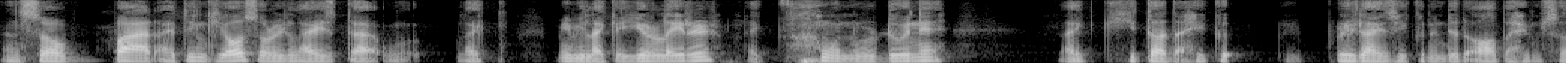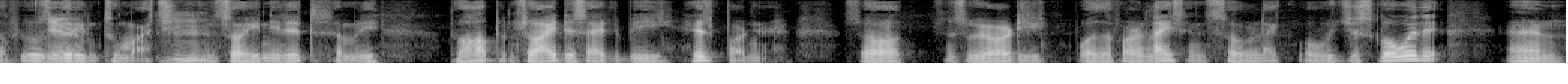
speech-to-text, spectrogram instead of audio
And so, but I think he also realized that, like, maybe like a year later, like when we were doing it, like he thought that he could realize he couldn't do it all by himself. It was Yeah. getting too much, mm. and so he needed somebody to help him. So I decided to be his partner. So since we already both of our license, so we're like, well, we just go with it, and,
